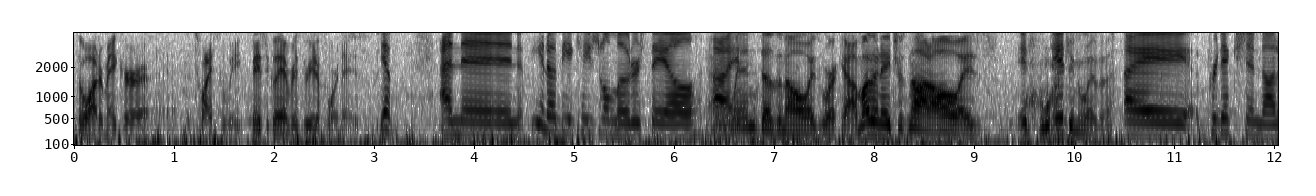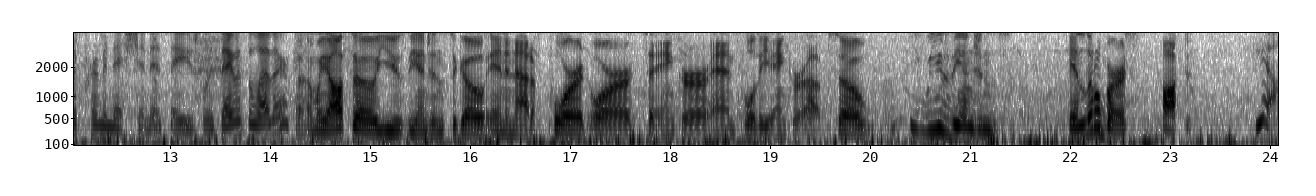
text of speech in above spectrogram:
the water maker twice a week, basically every three to four days. Yep. And then you know the occasional motor sail. Uh, Wind doesn't always work out. Mother Nature's not always it's working it's with us. a prediction, not a premonition, as they usually say with the weather. Uh, and we also use the engines to go in and out of port or to anchor and pull the anchor up. So we use the engines in little bursts often. Yeah.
